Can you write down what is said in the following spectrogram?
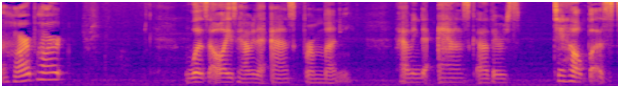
The hard part was always having to ask for money, having to ask others to help us.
